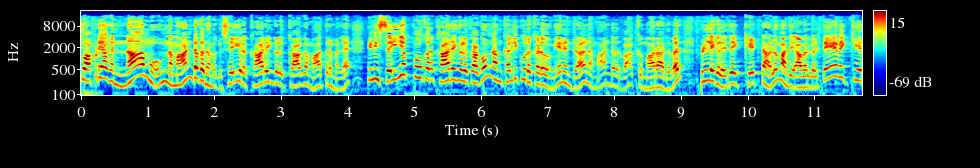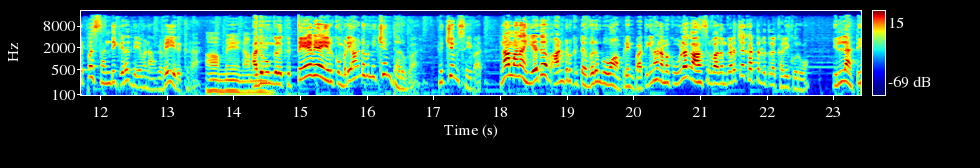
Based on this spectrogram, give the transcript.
சோ அப்படியாக நாமும் நம்ம ஆண்டவர் நமக்கு செய்கிற காரியங்களுக்காக மாத்திரமல்ல இனி செய்ய போகிற காரியங்களுக்காகவும் நாம் களி கூற கடவும் ஏனென்றால் நம் ஆண்டவர் வாக்கு மாறாதவர் பிள்ளைகள் எதை கேட்டாலும் அதை அவர்கள் தேவைக்கேற்ப சந்திக்கிற தேவனாகவே இருக்கிறார். ஆமென் அது உங்களுக்கு தேவையா இருக்கும்படி ஆண்டவர் நிச்சயம் தருவார் நிச்சயம் செய்வார். நாம ஆனா எதை ஆண்டு கிட்ட விரும்புவோம் அப்படின்னு பாத்தீங்கன்னா நமக்கு உலக ஆசீர்வாதம் கிடைச்சா கர்த்தரிடத்துல களி கூறுவோம். இல்லாட்டி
